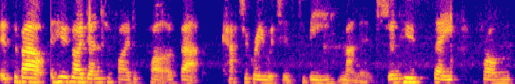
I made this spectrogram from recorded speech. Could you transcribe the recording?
It's about who's identified as part of that category which is to be managed and who's safe from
